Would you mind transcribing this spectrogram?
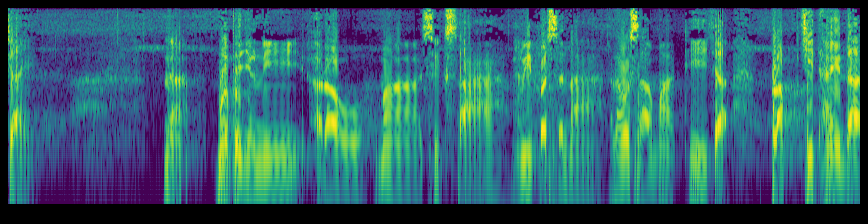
ใจนะเมื่อเป็นอย่างนี้เรามาศึกษาวิปัสสนา เราสามารถที่จะปรับจิตให้ได้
